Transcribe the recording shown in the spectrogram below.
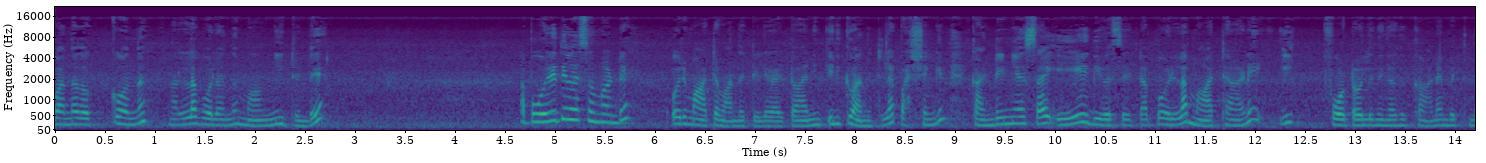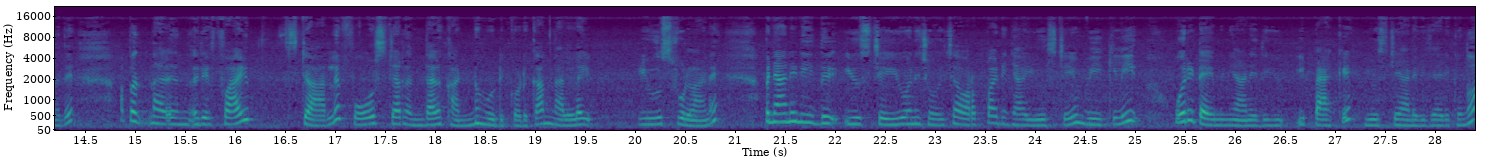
വന്നതൊക്കെ ഒന്ന് നല്ല പോലെ ഒന്ന് മങ്ങിയിട്ടുണ്ട്. അപ്പോൾ ഒരു ദിവസം കൊണ്ട് ഒരു മാറ്റം വന്നിട്ടില്ല കേട്ടോ. എനിക്ക് വന്നിട്ടില്ല. പക്ഷെങ്കിൽ കണ്ടിന്യൂസ് ആയി ഏഴ് ദിവസം ഇട്ടപ്പോൾ ഉള്ള മാറ്റമാണ് ഈ ഫോട്ടോയിൽ നിങ്ങൾക്ക് കാണാൻ പറ്റുന്നത്. അപ്പം ഒരു ഫൈവ് സ്റ്റാറിൽ ഫോർ സ്റ്റാർ എന്തായാലും കണ്ണും കൂട്ടി കൊടുക്കാം നല്ല യൂസ്ഫുള്ളാണ് അപ്പോൾ ഞാനിനി ഇത് യൂസ് ചെയ്യുമോ എന്ന് ചോദിച്ചാൽ ഉറപ്പായിട്ട് ഞാൻ യൂസ് ചെയ്യും. വീക്കിലി ഒരു ടൈമിൽ ഞാനിത് ഈ പാക്ക് യൂസ് ചെയ്യാൻ വിചാരിക്കുന്നു.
